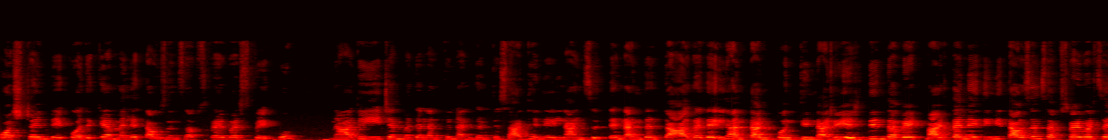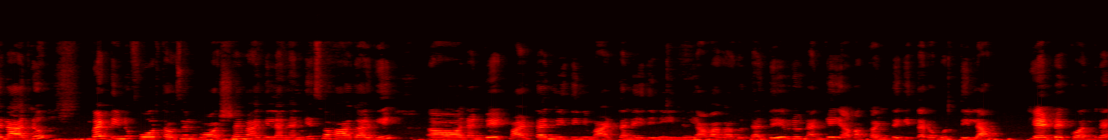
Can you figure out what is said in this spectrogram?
ವಾಚ್ ಟೈಮ್ ಬೇಕು ಅದಕ್ಕೆ, ಆಮೇಲೆ ತೌಸಂಡ್ ಸಬ್ಸ್ಕ್ರೈಬರ್ಸ್ ಬೇಕು. ಅದು ಈ ಜನ್ಮದಲ್ಲಂತೂ ನನಗಂತೂ ಸಾಧ್ಯನೇ ಇಲ್ಲ ಅನಿಸುತ್ತೆ. ನಂದಂತೂ ಆಗೋದೇ ಇಲ್ಲ ಅಂತ ಅನ್ಕೊತೀನಿ ನಾನು. ಎಷ್ಟು ದಿನದ ವೇಟ್ ಮಾಡ್ತಾನೇ ಇದ್ದೀನಿ. ತೌಸಂಡ್ ಸಬ್ಸ್ಕ್ರೈಬರ್ಸ್ ಏನಾದರೂ ಬಟ್ ಇನ್ನು ಫೋರ್ ತೌಸಂಡ್ ವಾಶ್ ಟೈಮ್ ಆಗಿಲ್ಲ ನನಗೆ ಸೊ ಹಾಗಾಗಿ ನಾನು ವೇಟ್ ಮಾಡ್ತಾನೆ ಇದ್ದೀನಿ ಮಾಡ್ತಾನೆ ಇದ್ದೀನಿ. ಇನ್ನು ಯಾವಾಗ ಆಗುತ್ತಾ? ದೇವರು ನನಗೆ ಯಾವಾಗ ಕಣ್ ತೆಗಿತಾರೋ ಗೊತ್ತಿಲ್ಲ. ಹೇಳಬೇಕು ಅಂದರೆ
